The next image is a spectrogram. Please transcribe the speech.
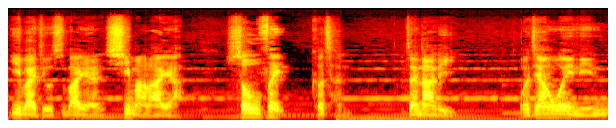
一百九十八元喜马拉雅收费课程，在那里，我将为您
